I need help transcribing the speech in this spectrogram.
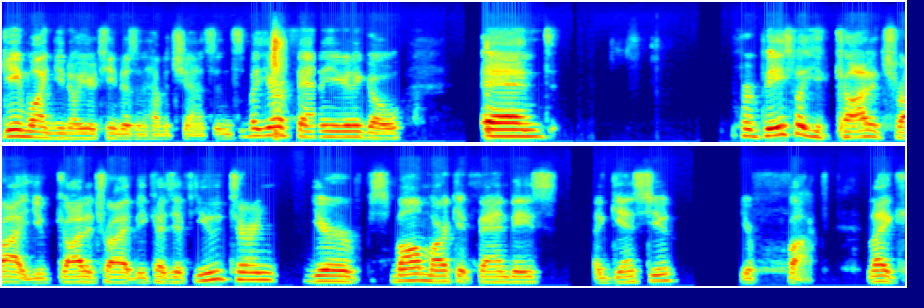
game one, you know your team doesn't have a chance, and but you're a fan and you're gonna go, and for baseball, you gotta try, you gotta try because if you turn your small market fan base against you, you're fucked. Like,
